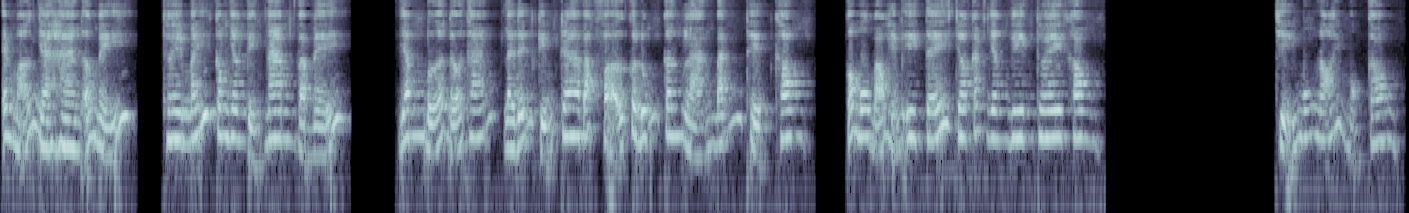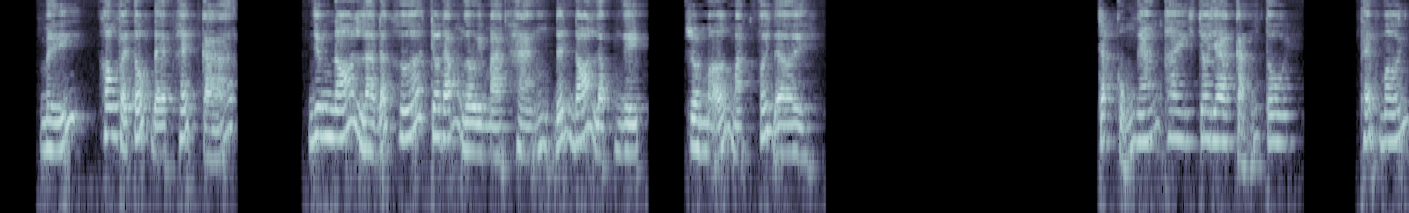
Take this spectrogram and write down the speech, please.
em mở nhà hàng ở Mỹ, thuê mấy công nhân Việt Nam và Mỹ Dăm bữa nửa tháng lại đến kiểm tra bát phở có đúng cân lạng bánh thịt không? Có mua bảo hiểm y tế cho các nhân viên thuê không? Chỉ muốn nói một câu, Mỹ không phải tốt đẹp hết cả, nhưng nó là đất hứa cho đám người mạc hạng đến đó lập nghiệp, rồi mở mặt với đời. Chắc cũng ngán thay cho gia cảnh tôi. Thép mới,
